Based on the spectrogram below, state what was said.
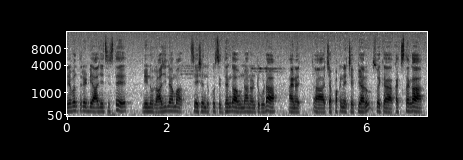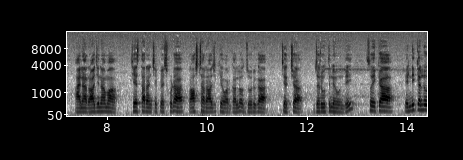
రేవంత్ రెడ్డి ఆదేశిస్తే నేను రాజీనామా చేసేందుకు సిద్ధంగా ఉన్నానంటూ కూడా ఆయన చెప్పకనే చెప్పారు. సో ఇక ఖచ్చితంగా ఆయన రాజీనామా చేస్తారని చెప్పేసి కూడా రాష్ట్ర రాజకీయ వర్గాల్లో జోరుగా చర్చ జరుగుతూనే ఉంది. సో ఇక ఎన్నికలు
